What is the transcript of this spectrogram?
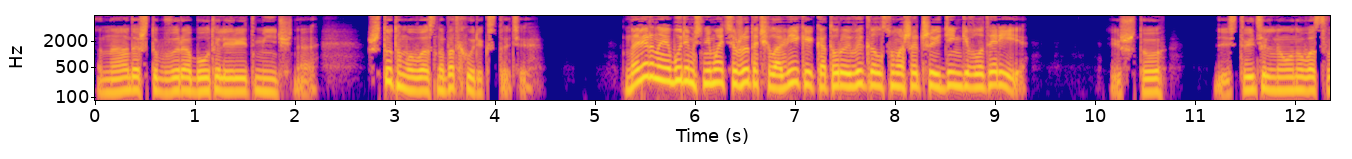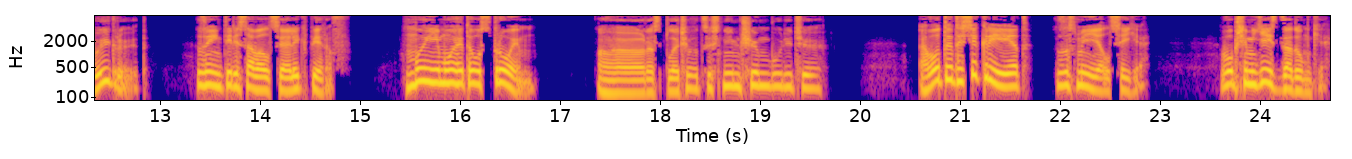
«Надо, чтобы вы работали ритмично. Что там у вас на подходе, кстати?» «Наверное, будем снимать сюжет о человеке, который выиграл сумасшедшие деньги в лотерее», «И что, действительно он у вас выиграет?» — заинтересовался Олег Перов. «Мы ему это устроим». «А расплачиваться с ним чем будете?» «А вот это секрет», — засмеялся я. «В общем, есть задумки».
